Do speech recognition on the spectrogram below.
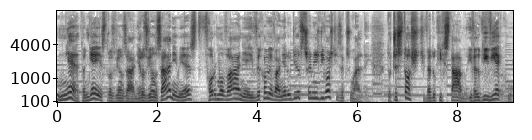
nie, to nie jest rozwiązanie. Rozwiązaniem jest formowanie i wychowywanie ludzi do wstrzemięźliwości seksualnej, do czystości według ich stanu i według ich wieku,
